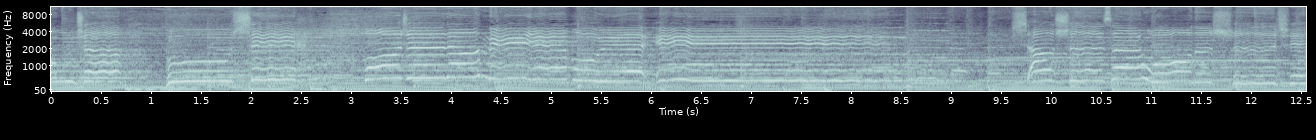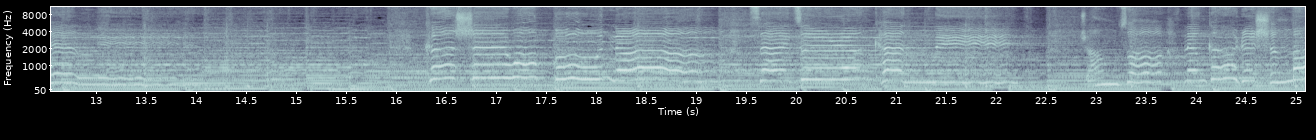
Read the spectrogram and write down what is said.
痛着呼吸。我知道你也不愿意消失在我的世界里，可是我不能再自然看你，装作两个人什么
